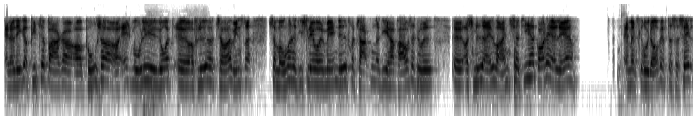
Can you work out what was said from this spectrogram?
at der ligger pizzabakker og poser og alt muligt lort øh, og flyder til højre og venstre, som ungerne de slæver med ned fra tanken, og de har pauser, du ved, øh, og smider alle vejen. Så de har godt af at lære at man skal rydde op efter sig selv,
